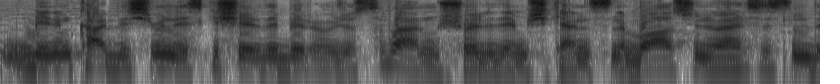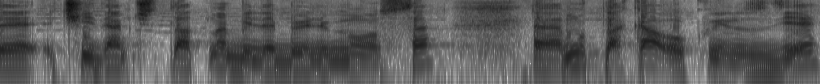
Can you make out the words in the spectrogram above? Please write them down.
benim kardeşimin Eskişehir'de bir hocası varmış. Şöyle demiş kendisine. Boğaziçi Üniversitesi'nde çiğdem çıtlatma bile bölümü olsa e, mutlaka okuyunuz diye.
